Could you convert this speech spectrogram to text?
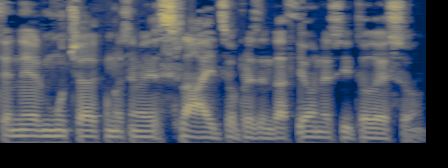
tener muchas, como se llama, slides o presentaciones y todo eso.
